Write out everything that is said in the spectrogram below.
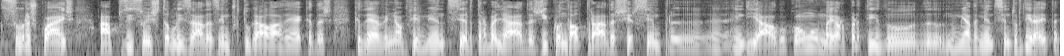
sobre as quais há posições estabilizadas em Portugal há décadas, que devem, obviamente, ser trabalhadas e, quando alteradas, ser sempre uh, em diálogo com o maior partido, de, nomeadamente centro-direita.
